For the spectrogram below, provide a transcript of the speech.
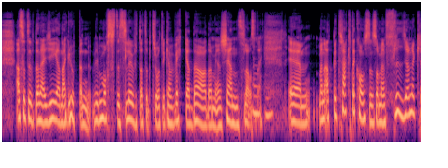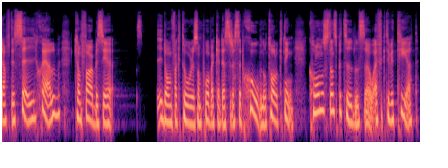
alltså typ den här gena-gruppen, vi måste sluta typ tro att vi kan väcka döda med en känsla och sådär. Eh, men att betrakta konsten som en frigörande kraft i sig själv kan förbise i de faktorer som påverkar dess reception och tolkning. Konstens betydelse och effektivitet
